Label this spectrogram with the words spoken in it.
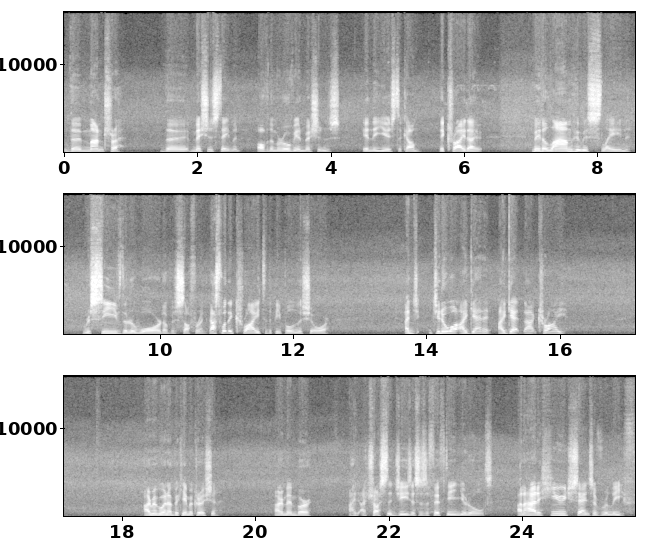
the mantra, the mission statement of the Moravian missions in the years to come. They cried out, May the Lamb who is slain receive the reward of his suffering. That's what they cried to the people on the shore. And do you know what? I get it. I get that cry. I remember when I became a Christian. I remember I, I trusted Jesus as a 15 year old and I had a huge sense of relief.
